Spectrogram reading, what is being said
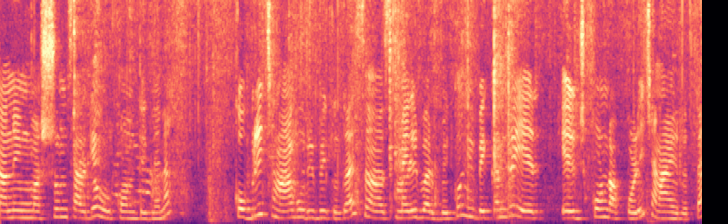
ನಾನು ಹಿಂಗೆ ಮಶ್ರೂಮ್ ಸಾರಿಗೆ ಉಳ್ಕೊತಿದ್ದೇನೆ ಕೊಬ್ಬರಿ ಚೆನ್ನಾಗಿ ಉರಿಬೇಕು ಗಾಯ್ಸ್ ಸ್ಮೆಲ್ ಬರಬೇಕು. ನೀವು ಬೇಕಂದರೆ ಎರ್ ಹೆಚ್ಕೊಂಡು ಹಾಕ್ಕೊಳ್ಳಿ, ಚೆನ್ನಾಗಿರುತ್ತೆ.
